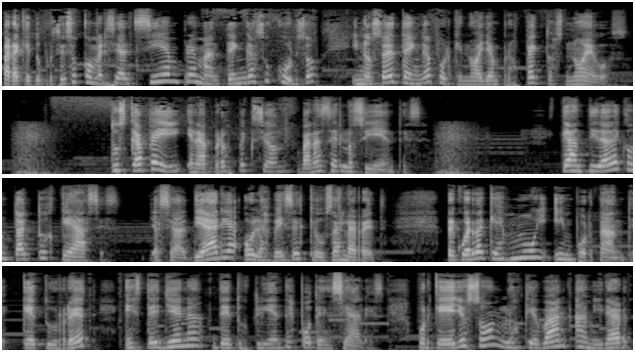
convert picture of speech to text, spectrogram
para que tu proceso comercial siempre mantenga su curso y no se detenga porque no hayan prospectos nuevos. Tus KPI en la prospección van a ser los siguientes cantidad de contactos que haces, ya sea diaria o las veces que usas la red. Recuerda que es muy importante que tu red esté llena de tus clientes potenciales, porque ellos son los que van a mirar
